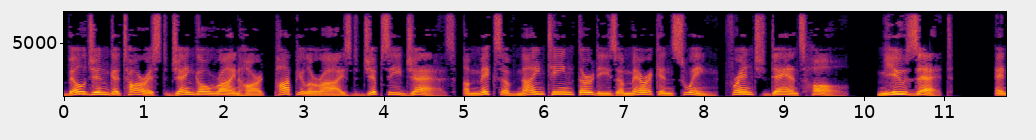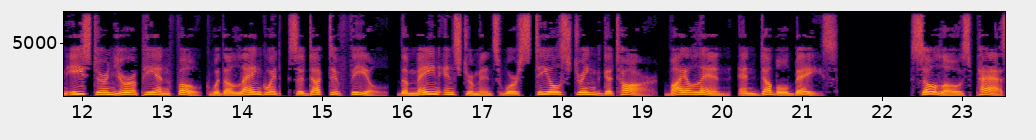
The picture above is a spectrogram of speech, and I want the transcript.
Belgian guitarist Django Reinhardt popularized gypsy jazz, a mix of 1930s American swing, French dance hall, musette, an Eastern European folk with a languid, seductive feel. The main instruments were steel-stringed guitar, violin, and double bass. Solos pass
